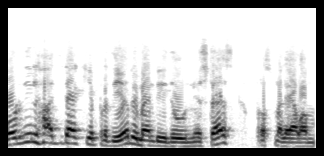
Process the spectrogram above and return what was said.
കോടതിയിൽ ഹാജരാക്കിയ പ്രതിയെ റിമാൻഡ് ചെയ്തു. News desk press Malayalam.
